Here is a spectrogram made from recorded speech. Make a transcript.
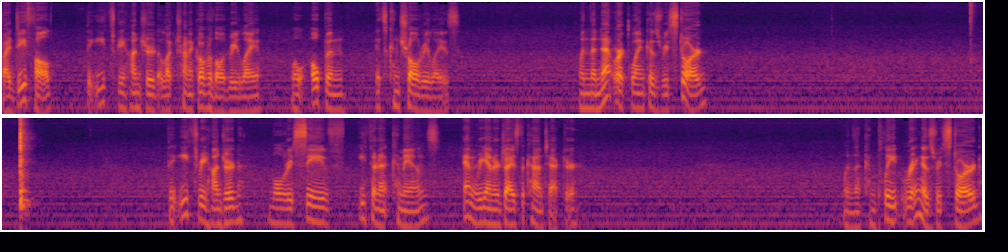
By default, the E300 electronic overload relay will open its control relays. When the network link is restored, the E300 will receive Ethernet commands and re-energize the contactor. When the complete ring is restored,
